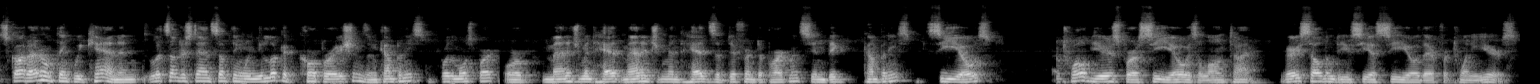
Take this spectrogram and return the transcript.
Scott, I don't think we can. And let's understand something. When you look at corporations and companies, for the most part, or management head management heads of different departments in big companies, CEOs, 12 years for a CEO is a long time. Very seldom do you see a CEO there for 20 years.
